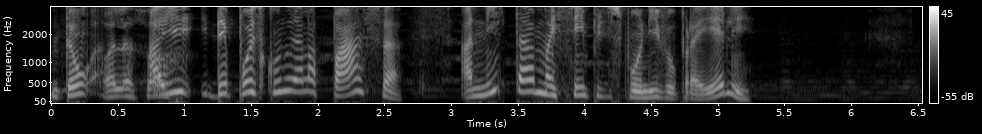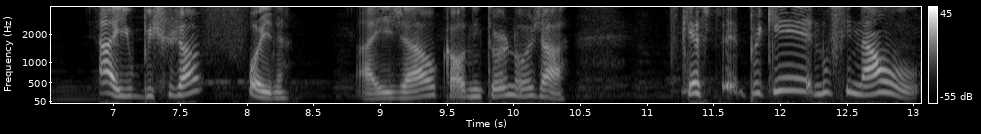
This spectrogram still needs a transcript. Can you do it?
Então, Olha só. aí depois quando ela passa, a nem tá mais sempre disponível para ele. Aí o bicho já foi, né? Aí já o caldo entornou já. Porque, porque no final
